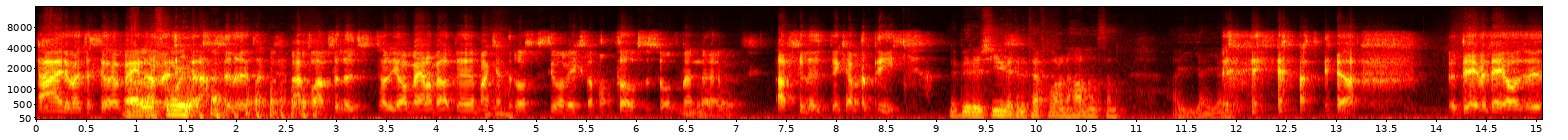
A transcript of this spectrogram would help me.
Nej, det var inte så jag menade. jag men absolut. Man får absolut ta det. Jag menar med att eh, man kan inte dra så stora växlar på en försäsong. Men eh, absolut, det kan vara en peak. Det blir det kyligt när ni träffar varandra i hallen sen. Aj, aj, aj. ja. Det är väl det jag... eh,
